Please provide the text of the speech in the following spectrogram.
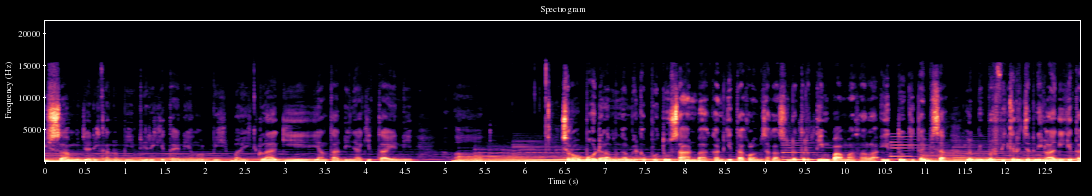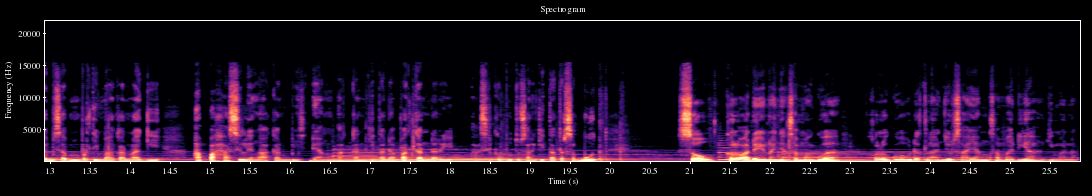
bisa menjadikan lebih diri kita ini yang lebih baik lagi, yang tadinya kita ini uh, ceroboh dalam mengambil keputusan, bahkan kita kalau misalkan sudah tertimpa masalah itu, kita bisa lebih berpikir jernih lagi, kita bisa mempertimbangkan lagi apa hasil yang akan yang akan kita dapatkan dari hasil keputusan kita tersebut. So, kalau ada yang nanya sama gue, kalau gue udah telanjur sayang sama dia gimana?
